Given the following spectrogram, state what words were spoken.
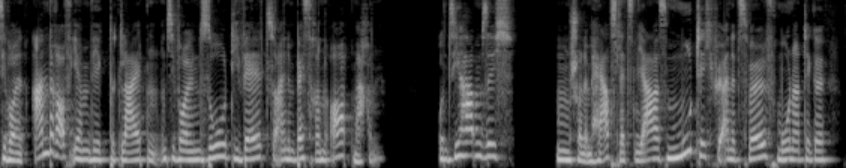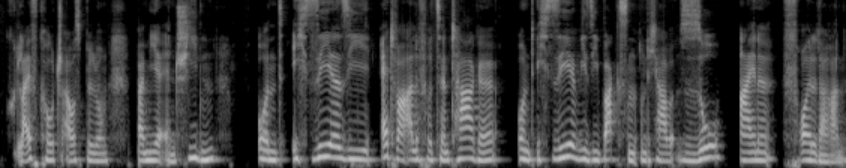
sie wollen andere auf ihrem Weg begleiten und sie wollen so die Welt zu einem besseren Ort machen. Und sie haben sich hm, schon im Herbst letzten Jahres mutig für eine zwölfmonatige Life-Coach-Ausbildung bei mir entschieden. Und ich sehe sie etwa alle 14 Tage und ich sehe, wie sie wachsen und ich habe so eine Freude daran.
